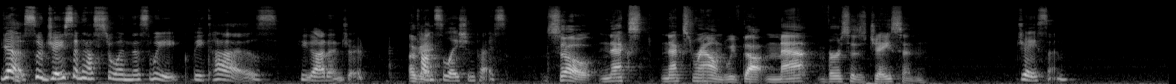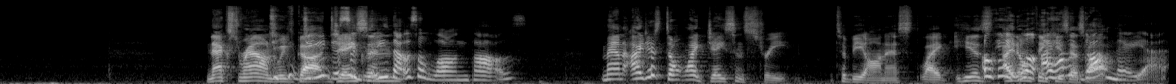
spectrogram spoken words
Yeah, so Jason has to win this week because he got injured. Okay. Consolation prize. So next next round we've got Matt versus Jason. Jason. Next round we've got Do you disagree? Jason. That was a long pause. Man, I just don't like Jason Street. To be honest, like he is. Okay, I don't well, think I he's haven't as gotten hot. there yet.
